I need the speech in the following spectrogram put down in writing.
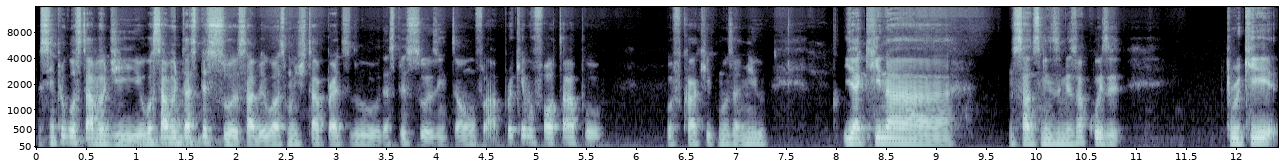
Eu sempre gostava de. Eu gostava das pessoas, sabe? Eu gosto muito de estar perto do, das pessoas. Então, eu falava, ah, por que eu vou faltar, pô? Vou ficar aqui com meus amigos. E aqui na, nos Estados Unidos a mesma coisa. Porque,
